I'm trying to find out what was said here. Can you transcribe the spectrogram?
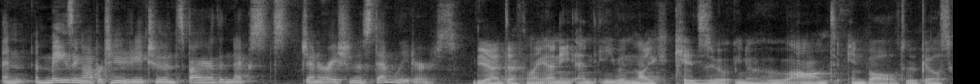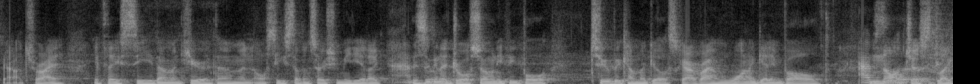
an amazing opportunity to inspire the next generation of STEM leaders. Yeah, definitely, and and even like kids who you know who aren't involved with Girl Scouts, right? If they see them and hear them and or see stuff on social media, like this is going to draw so many people to become a Girl Scout, right? And want to get involved, Absolutely. not just like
